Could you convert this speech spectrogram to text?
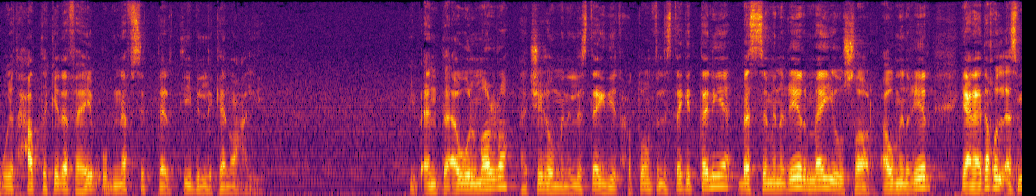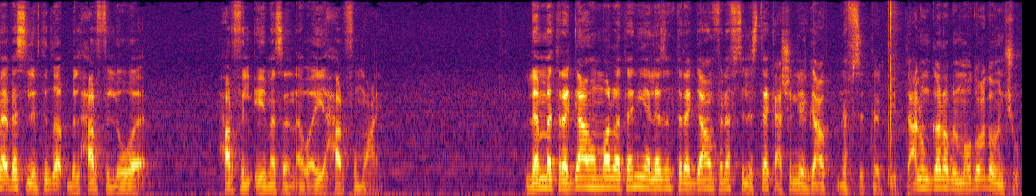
ويتحط كده فهيبقوا بنفس الترتيب اللي كانوا عليه. يبقى أنت أول مرة هتشيلهم من ال stack دي تحطهم في ال stack التانية بس من غير مي وسارة أو من غير يعني هتاخد الأسماء بس اللي بتبدأ بالحرف اللي هو حرف ال A مثلا أو أي حرف معين. لما ترجعهم مرة تانية لازم ترجعهم في نفس ال stack عشان يرجعوا بنفس الترتيب. تعالوا نجرب الموضوع ده ونشوف.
